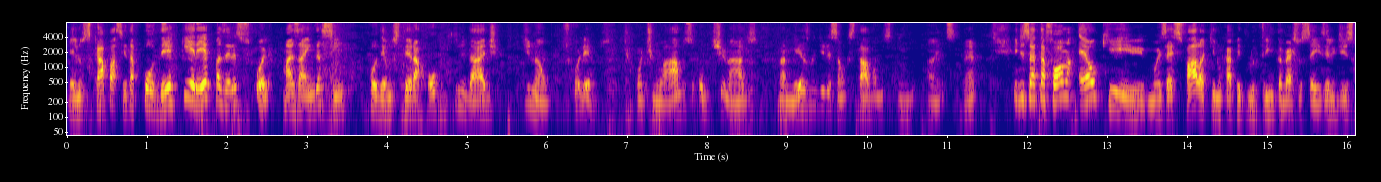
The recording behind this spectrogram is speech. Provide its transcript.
ele nos capacita a poder querer fazer essa escolha. Mas ainda assim, podemos ter a oportunidade de não escolhermos, de continuarmos obstinados na mesma direção que estávamos indo antes. Né? E de certa forma é o que Moisés fala aqui no capítulo 30, verso 6. Ele diz:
